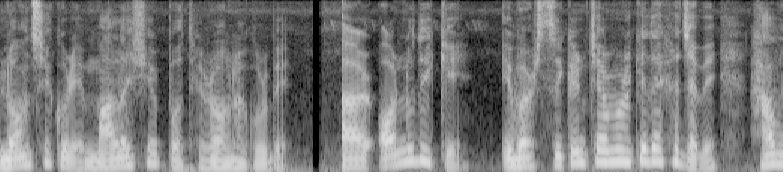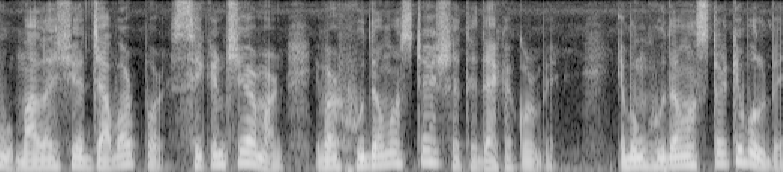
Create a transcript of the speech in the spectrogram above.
লঞ্চে করে মালয়েশিয়ার পথে রওনা করবে। আর অন্যদিকে, এবার সেকেন্ড চেয়ারম্যানকে দেখা যাবে। হাবু মালয়েশিয়া যাবার পর সেকেন্ড চেয়ারম্যান এবার হুদা মাস্টারের সাথে দেখা করবে এবং হুদা মাস্টারকে বলবে,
